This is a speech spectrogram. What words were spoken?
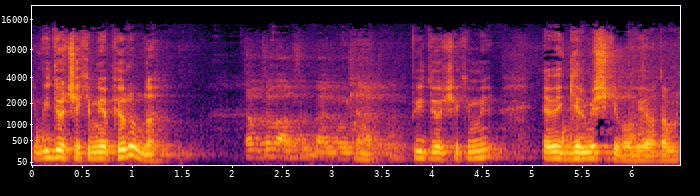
Şimdi video çekimi yapıyorum da Tabii tabii abi ben o işe video çekimi eve girmiş gibi oluyor adamın.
